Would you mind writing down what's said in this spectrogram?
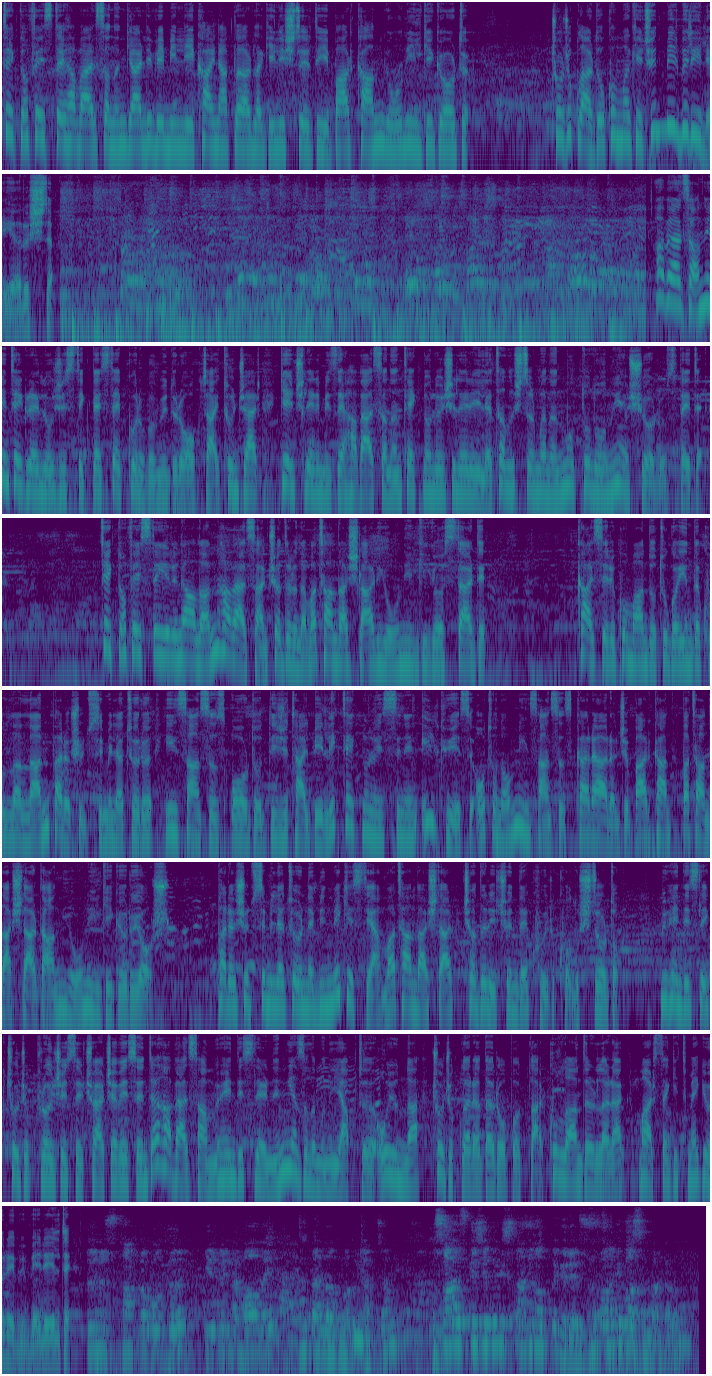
Teknofest'te Havelsan'ın yerli ve milli kaynaklarla geliştirdiği Barkan yoğun ilgi gördü. Çocuklar dokunmak için birbiriyle yarıştı. Havelsan Entegre Lojistik Destek Grubu Müdürü Oktay Tuncer, gençlerimizi Havelsan'ın teknolojileriyle tanıştırmanın mutluluğunu yaşıyoruz dedi. Teknofest'te yerini alan Havelsan çadırına vatandaşlar yoğun ilgi gösterdi. Kayseri Komando Tugayı'nda kullanılan paraşüt simülatörü insansız ordu dijital birlik teknolojisinin ilk üyesi otonom insansız kara aracı Barkan vatandaşlardan yoğun ilgi görüyor. Paraşüt simülatörüne binmek isteyen vatandaşlar çadır içinde kuyruk oluşturdu. Mühendislik Çocuk Projesi çerçevesinde Havelsan mühendislerinin yazılımını yaptığı oyunla çocuklara da robotlar kullandırılarak Mars'a gitme görevi verildi. Gördüğünüz tank robotları birbirine bağlayıp ben de adım adım yapacağım. Bu sağ üst köşede 3 tane nokta görüyorsunuz. Ona bir basın bakalım.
